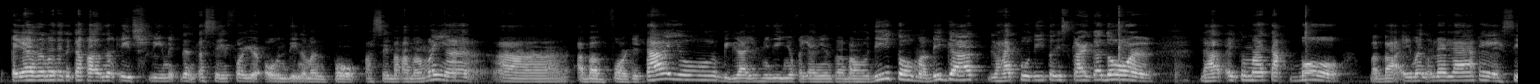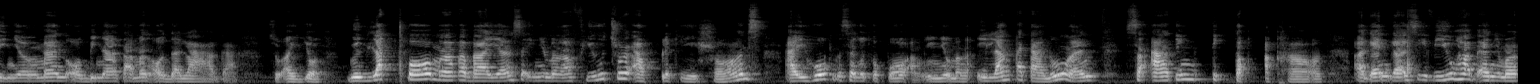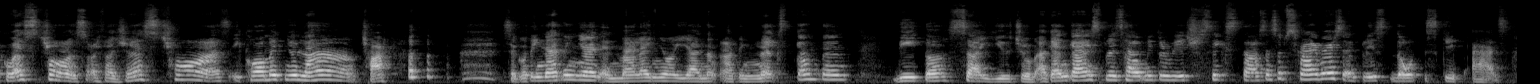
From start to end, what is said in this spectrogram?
kaya naman tayo nagkakaroon ng age limit din kasi for your own din naman po. Kasi baka mamaya, ah, above 40 tayo, bigla yung hindi nyo kayanin yung trabaho dito, mabigat, lahat po dito is cargador. Lahat ay tumatakbo, babae man o lalaki, senior man o binata man o dalaga. So ayun, good luck po mga kabayan sa inyong mga future applications. I hope nasagot ko po ang inyong mga ilang katanungan sa ating TikTok account. Again guys, if you have any more questions or suggestions, i-comment nyo lang. Char! Sagutin natin yan and malay nyo yan ng ating next content dito sa YouTube. Again guys, please help me to reach 6,000 subscribers and please don't skip ads.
